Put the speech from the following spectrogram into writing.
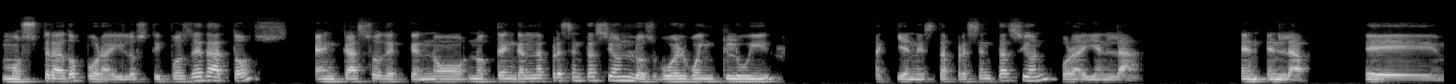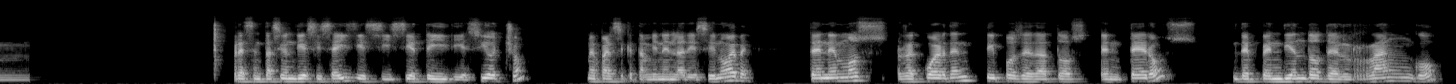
mostrado por ahí los tipos de datos. En caso de que no, no tengan la presentación, los vuelvo a incluir aquí en esta presentación, por ahí en la, en, la em, presentación 16, 17 y 18. Me parece que también en la 19. Tenemos, recuerden, tipos de datos enteros, dependiendo del rango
